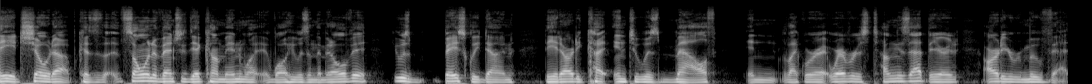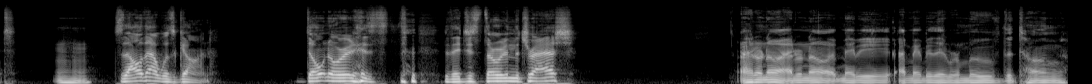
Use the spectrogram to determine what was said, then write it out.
they had showed up, because someone eventually did come in while, while he was in the middle of it. He was basically done. They had already cut into his mouth and like where, wherever his tongue is at, they had already removed that. Mm-hmm. So all that was gone. Don't know where it is. Did they just throw it in the trash? I don't know. I don't know. Maybe uh, maybe they removed the tongue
